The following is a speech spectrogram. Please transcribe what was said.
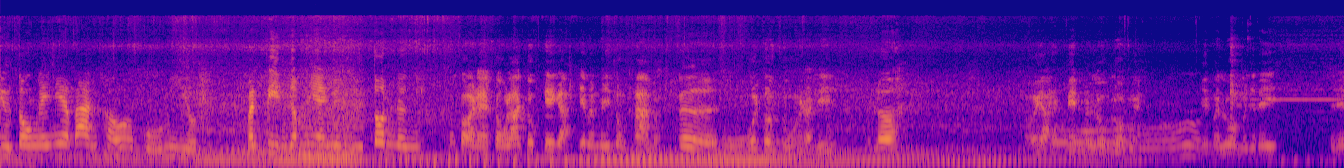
อยู่ตรงไอ้เนี่ยบ้านเขาอะกูมีอยู่ มันปีนกำแพงมันอยู่ต้นหนึ่งเมื่อก่อนเนี่ยตรงร้านจุ๊กกิ๊กอะที่มันมีตรงข้ามอะเออโอ้โหต้นสูงขนาดนี้เหรอเราก็อยากให้เป็ดมันร่วงๆไงโอ้เป็ดมันร่วงมันจะได้จะได้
